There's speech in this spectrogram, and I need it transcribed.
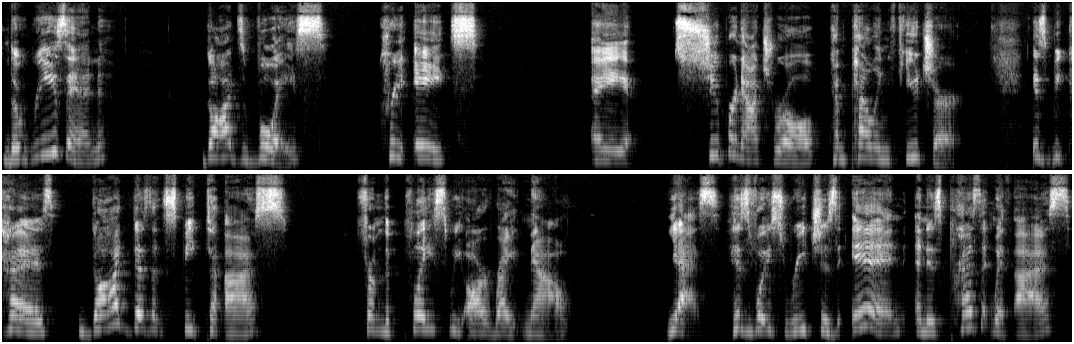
the reason God's voice creates a supernatural, compelling future is because God doesn't speak to us from the place we are right now. Yes, his voice reaches in and is present with us,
